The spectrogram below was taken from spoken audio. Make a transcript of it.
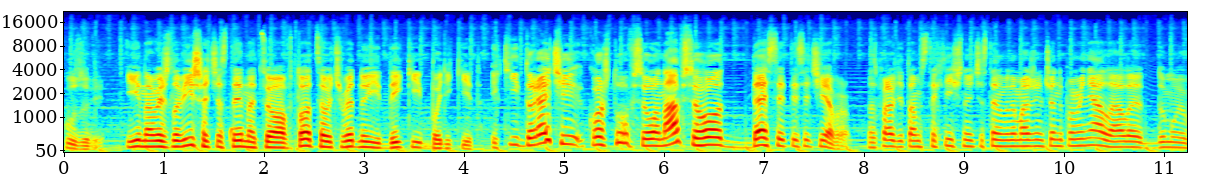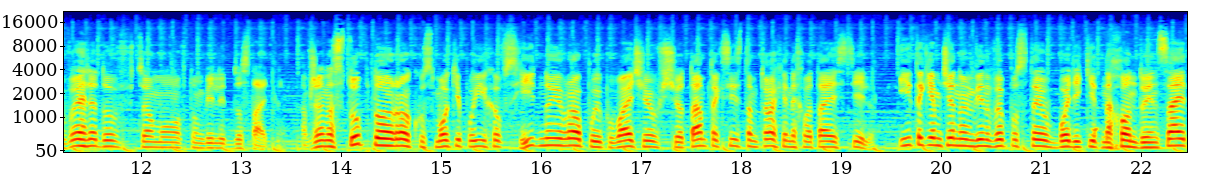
кузові. І найважливіша частина цього авто це очевидно її дикий бодікіт, який, до речі, коштував всього-навсього 10 тисяч євро. Насправді там з технічної частини вони майже нічого не поміняли, але думаю, вигляду в цьому автомобілі достатньо. А вже наступного року Смокі поїхав в східну Європу і побачив, що там таксістам трохи не вистачає стілю. І таким чином він випустив бодікіт на Honda Insight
